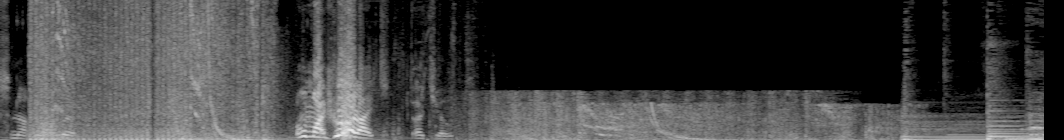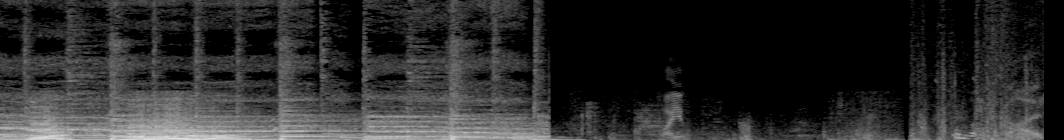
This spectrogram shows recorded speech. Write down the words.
Snap. Oh my god, I, I choked. Oh my god.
